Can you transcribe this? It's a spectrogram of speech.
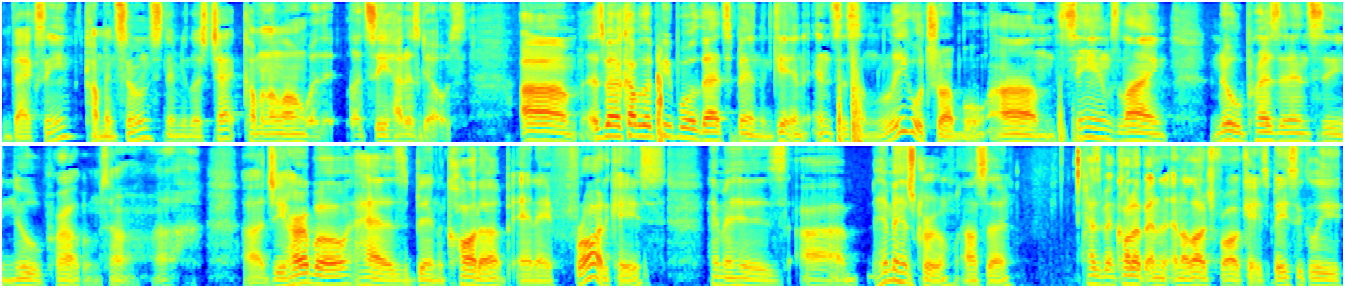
Vaccine coming soon, stimulus check coming along with it. Let's see how this goes. Um, there's been a couple of people that's been getting into some legal trouble. Um, seems like new presidency, new problems, huh? Ugh. Uh, G Herbo has been caught up in a fraud case him and his uh, him and his crew, I'll say, has been caught up in, in a large fraud case, basically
